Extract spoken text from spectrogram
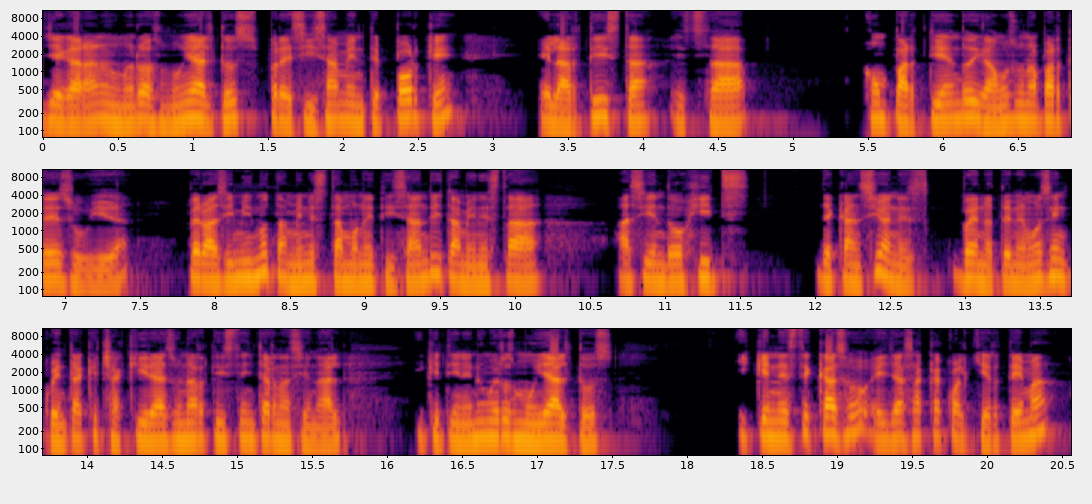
llegar a números muy altos precisamente porque el artista está compartiendo, digamos, una parte de su vida, pero asimismo también está monetizando y también está haciendo hits de canciones. Bueno, tenemos en cuenta que Shakira es una artista internacional y que tiene números muy altos y que en este caso ella saca cualquier tema,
